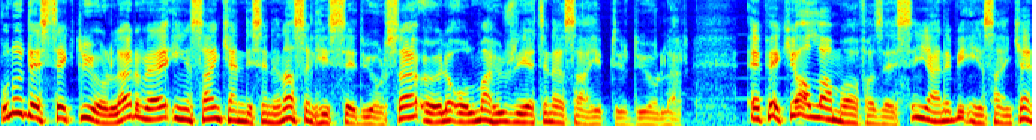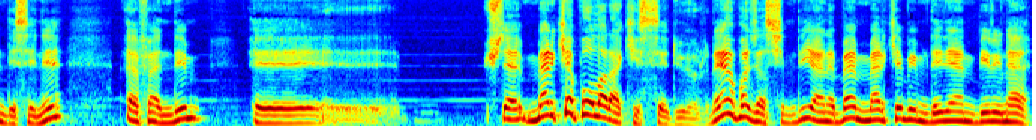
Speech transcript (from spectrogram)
bunu destekliyorlar ve insan kendisini nasıl hissediyorsa öyle olma hürriyetine sahiptir diyorlar. E peki Allah muhafaza etsin. Yani bir insan kendisini efendim e, işte merkep olarak hissediyor. Ne yapacağız şimdi? Yani ben merkebim diyen birine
